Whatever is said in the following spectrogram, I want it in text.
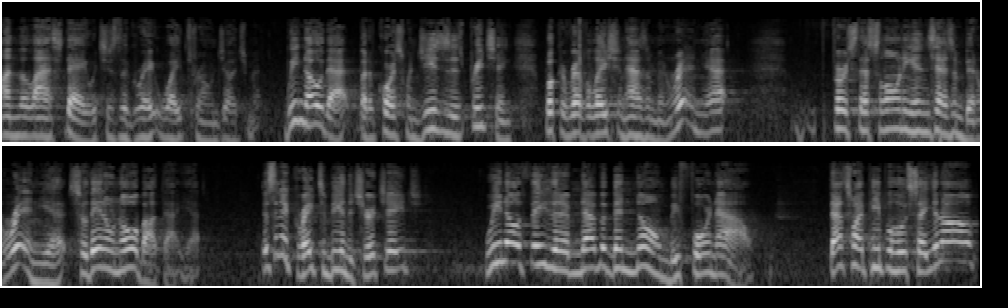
on the last day, which is the great white throne judgment. We know that, but of course, when Jesus is preaching, book of Revelation hasn't been written yet. First Thessalonians hasn't been written yet, so they don't know about that yet. Isn't it great to be in the church age? We know things that have never been known before now. That's why people who say, you know,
